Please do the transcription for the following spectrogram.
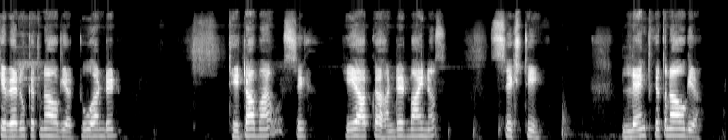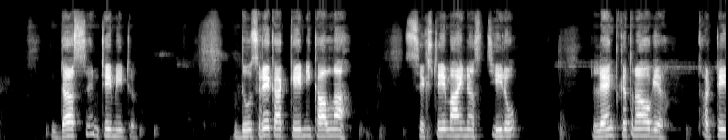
के वैल्यू कितना हो गया टू हंड्रेड थीटा से ये आपका हंड्रेड माइनस सिक्सटी लेंथ कितना हो गया दस सेंटीमीटर दूसरे का के निकालना सिक्सटी माइनस जीरो लेंथ कितना हो गया thirty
